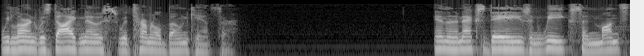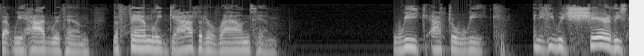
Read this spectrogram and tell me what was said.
we learned was diagnosed with terminal bone cancer. In the next days and weeks and months that we had with him, the family gathered around him week after week and he would share these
